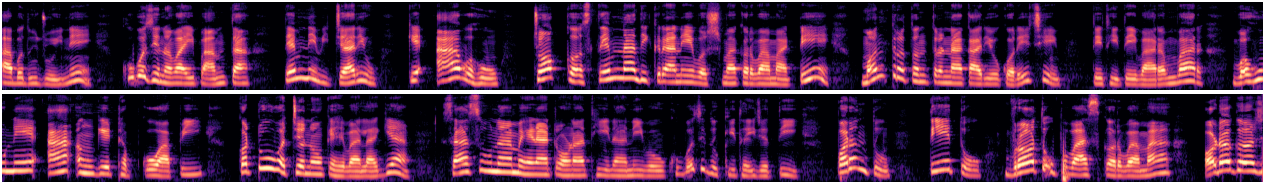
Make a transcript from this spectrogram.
આ બધું જોઈને ખૂબ જ નવાઈ પામતા તેમને વિચાર્યું કે આ વહુ ચોક્કસ તેમના દીકરાને વશમાં કરવા માટે મંત્રતંત્રના કાર્યો કરે છે. તેથી તે વારંવાર વહુને આ અંગે ઠપકો આપી કટુ વચનો કહેવા લાગ્યા. સાસુના મહેણા ટોણાથી નાની વહુ ખૂબ જ દુઃખી થઈ જતી, પરંતુ તે તો વ્રત ઉપવાસ કરવામાં અડગ જ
